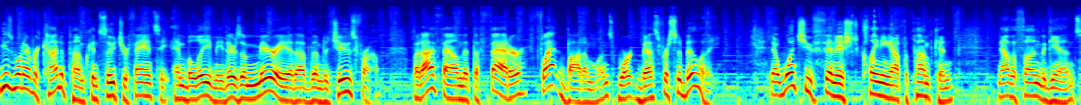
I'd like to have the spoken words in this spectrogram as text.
Use whatever kind of pumpkin suits your fancy, and believe me, there's a myriad of them to choose from. But I've found that the fatter, flat bottom ones work best for stability. Now once you've finished cleaning out the pumpkin, now the fun begins.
